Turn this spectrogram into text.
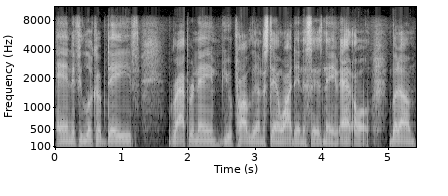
And if you look up Dave, rapper name, you'll probably understand why I didn't say his name at all. But um,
